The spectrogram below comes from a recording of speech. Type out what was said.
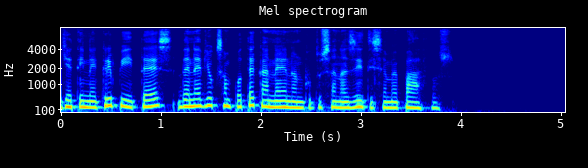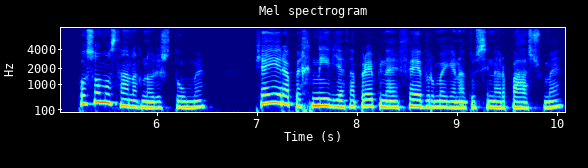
γιατί οι νεκροί ποιητές δεν έδιωξαν ποτέ κανέναν που τους αναζήτησε με πάθος. Πώς όμως θα αναγνωριστούμε, ποια ιερά παιχνίδια θα πρέπει να εφεύρουμε για να τους συναρπάσουμε;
